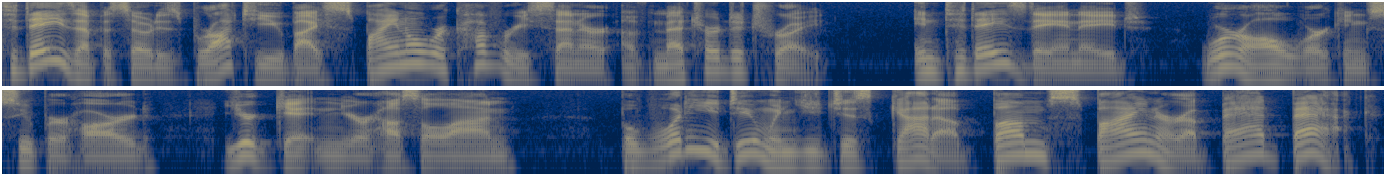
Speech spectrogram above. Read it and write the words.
Today's episode is brought to you by Spinal Recovery Center of Metro Detroit. In today's day and age, we're all working super hard. You're getting your hustle on. But what do you do when you just got a bum spine or a bad back?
